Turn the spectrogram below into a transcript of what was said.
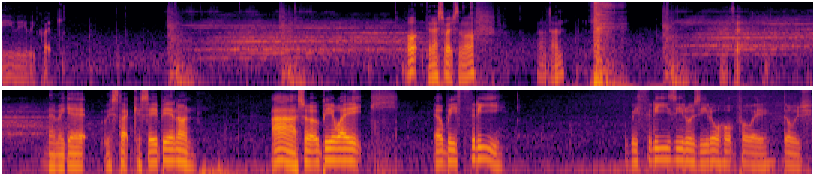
Really, really quick. Oh, did I switch them off? Well done. That's it. Then we get, we stick Kasabian on. Ah, so it'll be like, it'll be three. It'll be three zero zero hopefully, Doge.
